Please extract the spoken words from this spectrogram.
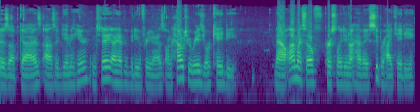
is up guys, Ozwood Gaming here, and today I have a video for you guys on how to raise your KD. Now, I myself personally do not have a super high KD,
